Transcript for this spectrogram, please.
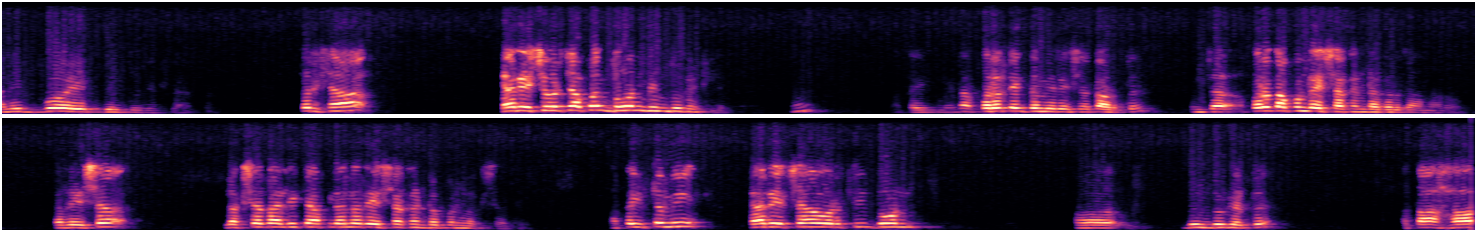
आणि ब एक बिंदू घेतलाय. तर ह्या ह्या रेषेवरचे आपण दोन बिंदू घेतले. आता एक मिनिट परत एकदा मी रेषा काढतोय. तुमच्या परत आपण रेषाखंडाकडे जाणार आहोत. तर रेषा लक्षात आली की आपल्याला रेषाखंड पण लक्षात येईल. आता इथं मी ह्या रेषावरती दोन बिंदू घेतोय. आता हा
